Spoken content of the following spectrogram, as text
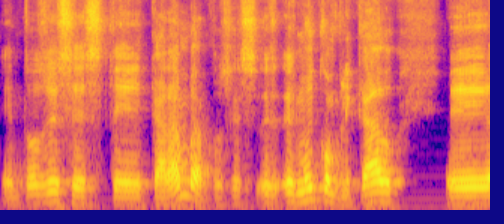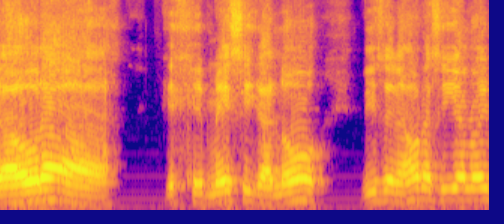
Entonces, este, caramba, pues es, muy complicado. Eh, ahora que Messi ganó dicen ahora sí ya no hay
